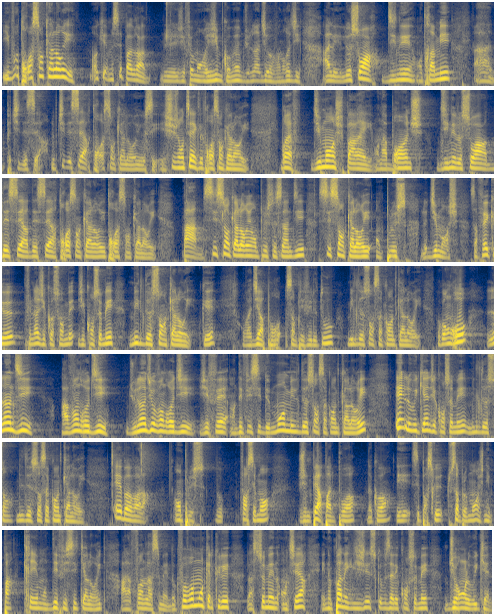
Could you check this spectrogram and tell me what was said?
il vaut 300 calories. Ok, mais c'est pas grave. J'ai fait mon régime quand même du lundi au vendredi. Allez, le soir, dîner entre amis, ah, un petit dessert. Le petit dessert, 300 calories aussi. Et je suis gentil avec les 300 calories. Bref, dimanche, pareil. On a brunch, dîner le soir, dessert, dessert, 300 calories, 300 calories. Bam, 600 calories en plus le samedi, 600 calories en plus le dimanche. Ça fait que, au final, j'ai consommé, j'ai consommé 1200 calories. Ok? On va dire, pour simplifier le tout, 1250 calories. Donc en gros, lundi à vendredi, du lundi au vendredi, j'ai fait un déficit de moins 1250 calories. Et le week-end, j'ai consommé 1200, 1250 calories. Et ben voilà, en plus. Donc forcément, je ne perds pas de poids, d'accord? Et c'est parce que tout simplement, je n'ai pas créé mon déficit calorique à la fin de la semaine. Donc il faut vraiment calculer la semaine entière et ne pas négliger ce que vous allez consommer durant le week-end.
